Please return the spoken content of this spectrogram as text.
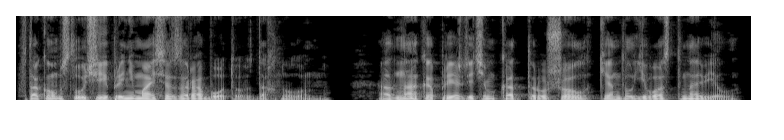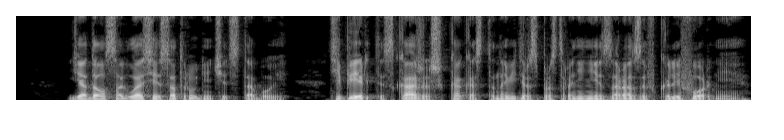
«В таком случае принимайся за работу», – вздохнул он. Однако, прежде чем Каттер ушел, Кендалл его остановил. «Я дал согласие сотрудничать с тобой. Теперь ты скажешь, как остановить распространение заразы в Калифорнии?»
